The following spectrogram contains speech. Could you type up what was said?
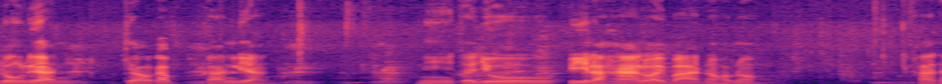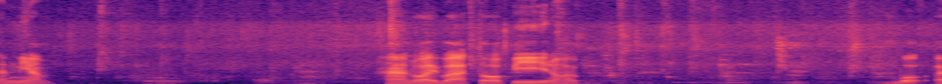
โรงเรือนเกี่ยวกับการเลี้ยง นี่จะอยู่ปีละห้าร้อยบาทเนาะครับเนาะค่าธรรมเนียมห้าร้อยบาทต่อปีเนาะครับโบไอ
